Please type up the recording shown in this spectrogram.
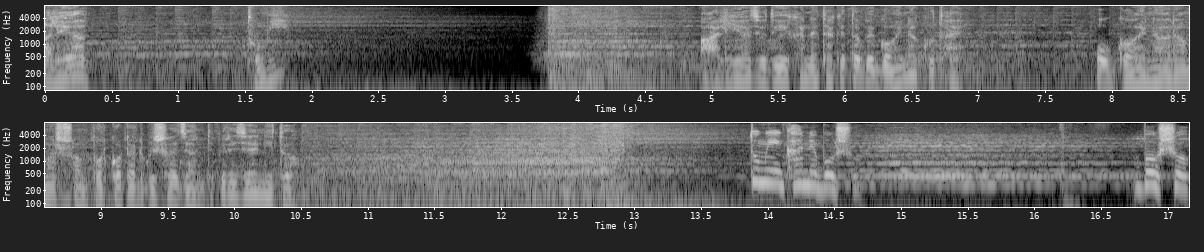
আলিয়া তুমি? আলিয়া যদি এখানে থাকে তবে গয়না কোথায়? ও গয়না আর আমার সম্পর্কটার বিষয়ে জানতে পেরে যায়নি তো। তুমি এখানে বসো। বসো।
